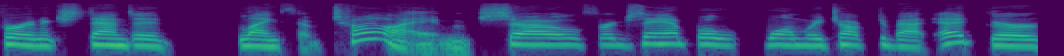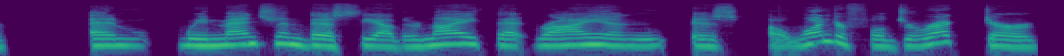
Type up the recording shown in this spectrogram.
for an extended length of time. So, for example, when we talked about Edgar, and we mentioned this the other night that Ryan is a wonderful director,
